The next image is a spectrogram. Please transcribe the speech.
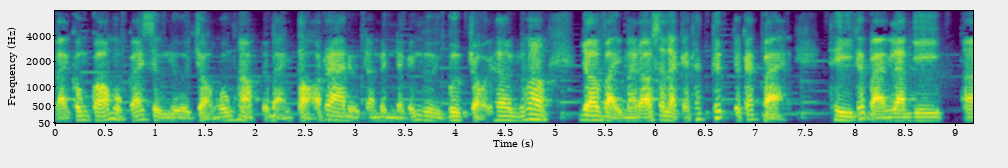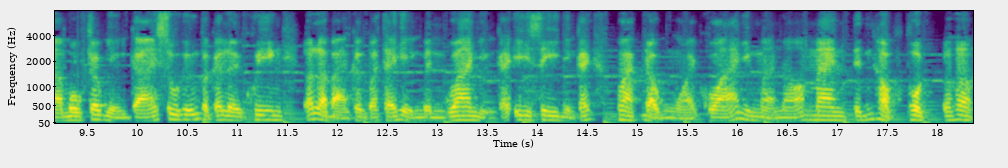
Bạn không có một cái sự lựa chọn môn học để bạn tỏ ra được là mình là cái người vượt trội hơn, đúng không? Do vậy mà đó sẽ là cái thách thức cho các bạn. Thì các bạn làm gì? À, một trong những cái xu hướng và cái lời khuyên đó là bạn cần phải thể hiện mình qua những cái EC những cái hoạt động ngoại khóa nhưng mà nó mang tính học thuật đúng không?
